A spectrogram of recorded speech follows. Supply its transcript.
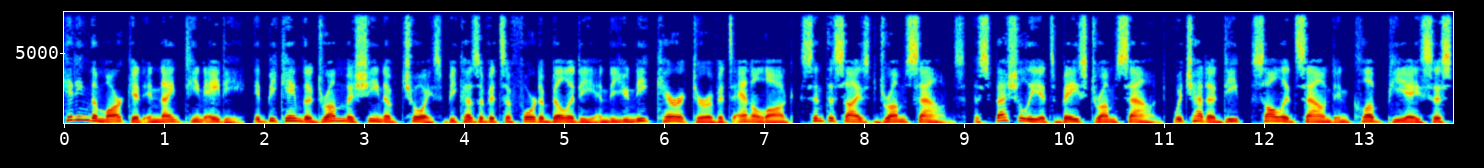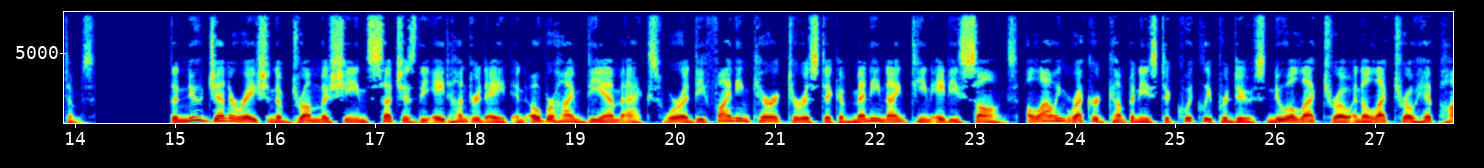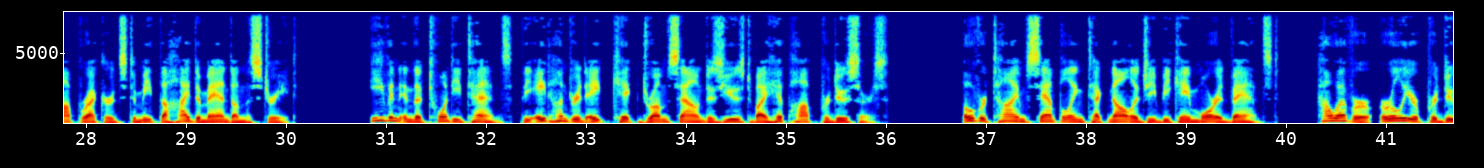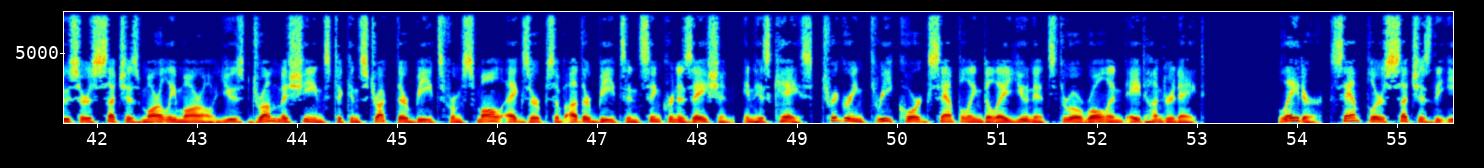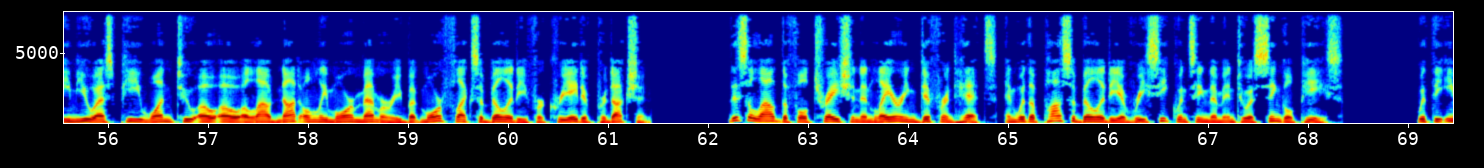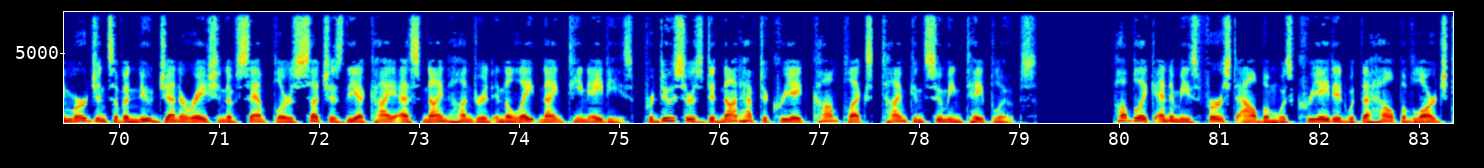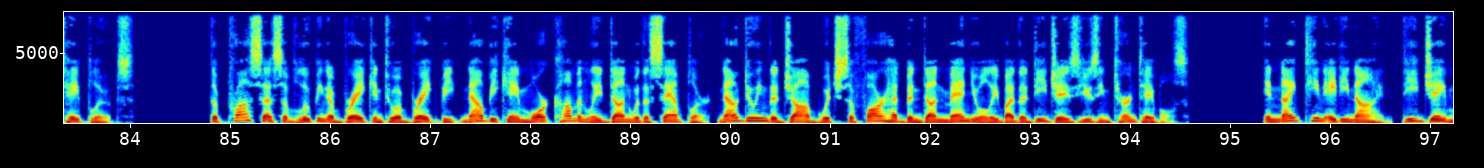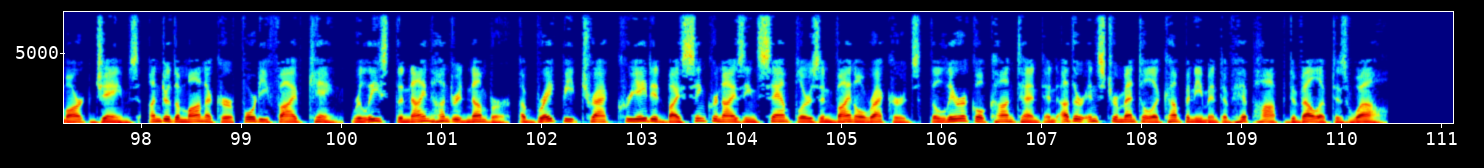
Hitting the market in 1980, it became the drum machine of choice because of its affordability and the unique character of its analog, synthesized drum sounds, especially its bass drum sound, which had a deep, solid sound in club PA systems. The new generation of drum machines such as the 808 and Oberheim DMX were a defining characteristic of many 1980s songs, allowing record companies to quickly produce new electro and electro hip-hop records to meet the high demand on the street. Even in the 2010s, the 808 kick drum sound is used by hip-hop producers. Over time sampling technology became more advanced. However, earlier producers such as Marley Marl used drum machines to construct their beats from small excerpts of other beats in synchronization, in his case, triggering three Korg sampling delay units through a Roland 808. Later, samplers such as the EMU SP1200 allowed not only more memory but more flexibility for creative production. This allowed the filtration and layering different hits, and with a possibility of resequencing them into a single piece. With the emergence of a new generation of samplers such as the Akai S900 in the late 1980s, producers did not have to create complex, time-consuming tape loops. Public Enemy's first album was created with the help of large tape loops. The process of looping a break into a breakbeat now became more commonly done with a sampler, now doing the job which so far had been done manually by the DJs using turntables. In 1989, DJ Mark James, under the moniker 45 King, released the 900 number, a breakbeat track created by synchronizing samplers and vinyl records. The lyrical content and other instrumental accompaniment of hip hop developed as well.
